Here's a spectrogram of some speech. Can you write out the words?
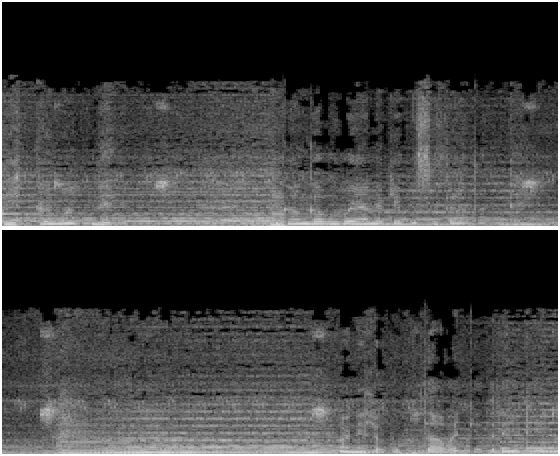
වික්‍රමත් නෑ. ගංගව හොයන්න කියපු සුජාතත් නෑ. අනේ ලොකු පුතාවක් ගෙදර හිටියනම්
